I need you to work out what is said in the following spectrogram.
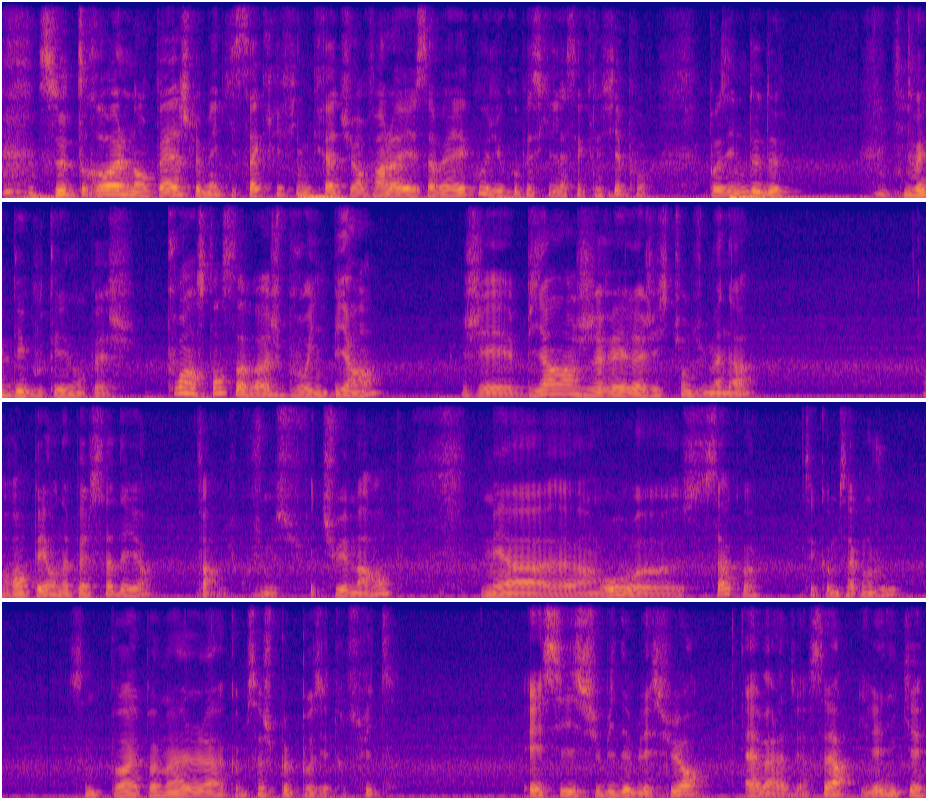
Ce troll n'empêche, le mec il sacrifie une créature. Enfin là, ça valait le coup du coup parce qu'il l'a sacrifié pour poser une 2-2. Il doit être dégoûté, n'empêche. Pour l'instant, ça va, je bourrine bien. J'ai bien géré la gestion du mana. Rampé, on appelle ça d'ailleurs. Enfin, du coup, je me suis fait tuer ma rampe. Mais euh, en gros, euh, c'est ça quoi. C'est comme ça qu'on joue. Ça me paraît pas mal. Comme ça, je peux le poser tout de suite. Et s'il subit des blessures, eh ben l'adversaire, il est niqué.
